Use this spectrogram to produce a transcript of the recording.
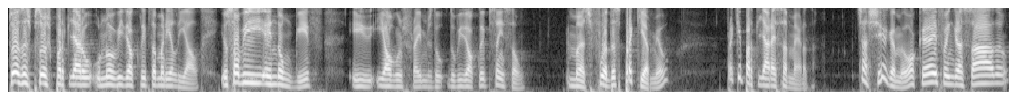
Todas as pessoas que partilharam o, o novo videoclipe da Maria Leal. Eu só vi ainda um GIF e, e alguns frames do, do videoclipe sem som. Mas foda-se, para quê, meu? Para que partilhar essa merda? Já chega, meu. Ok, foi engraçado.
